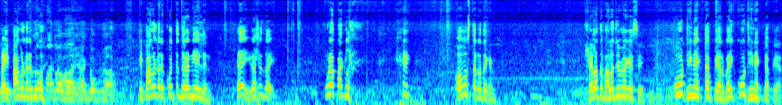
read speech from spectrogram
ভাই এই পাগলটারে এই পাগলটারে কইতে ধরে নিয়ে এলেন এই রাশেদ ভাই পুরা পাগলা। অবস্থাটা দেখেন। খেলা তো ভালো জমে গেছে। কঠিন একটা পেয়ার ভাই কঠিন একটা পেয়ার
